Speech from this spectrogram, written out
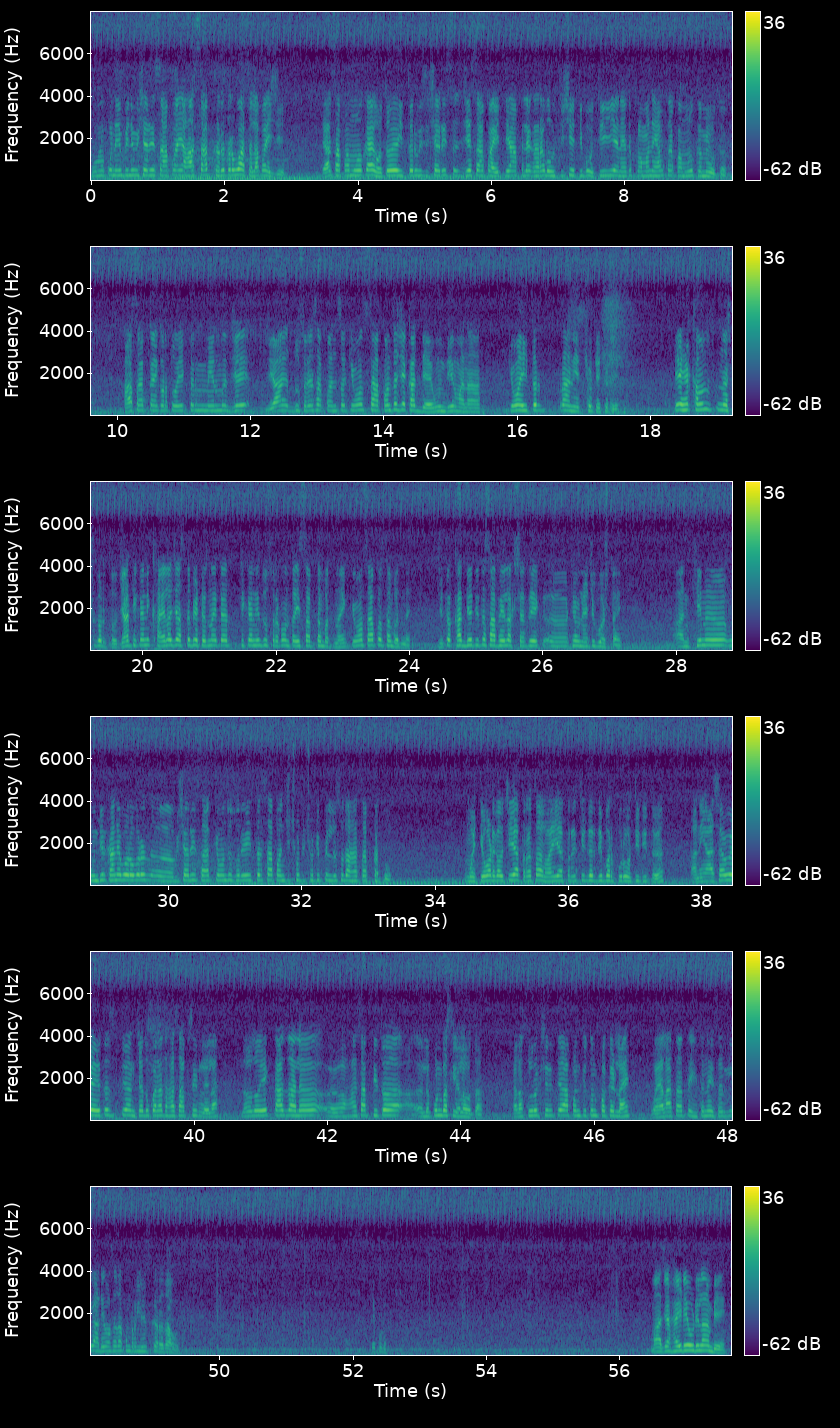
पूर्णपणे बिनविषारी साप आहे. हा साप खरं तर वाचला पाहिजे. त्या सापामुळं काय होतं? इतर विषारी जे साप आहेत ते आपल्या घराभोवती शेतीभोवती येण्याचं प्रमाण ह्या सापामुळं कमी होतं. हा साप काय करतो? एक तर मेन म्हणजे ज्या दुसऱ्या सापांचं किंवा सापांचं जे खाद्य आहे उंदीर म्हणा किंवा इतर प्राणी आहेत छोटे छोटे ते हे खाऊन नष्ट करतो. ज्या ठिकाणी खायला जास्त भेटत नाही त्या ठिकाणी दुसरा कोणताही साप थांबत नाही किंवा सापच थांबत नाही. जिथं खाद्य तिथं साप हे लक्षात एक ठेवण्याची गोष्ट आहे. आणखीन उंदीर खाण्याबरोबरच विषारी साप किंवा दुसरे इतर सापांची छोटी छोटी पिल्लं सुद्धा हा साप खातो. मोहिते वडगावची यात्रा चालू आहे. यात्रेची गर्दी भरपूर होती तिथं. आणि अशा वेळेतच त्यांच्या दुकानात हा साप शिरलेला. जवळजवळ एक तास झालं हा साप तिथं लपून बसलेला होता. त्याला सुरक्षितरित्या आपण तिथून पकडला आहे वयाला आता इथं नैसर्गिक आदिवासात आपण रिलीज करत आहोत. ते पुढं. माझ्या हाईट एवढी लांबी आहे.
